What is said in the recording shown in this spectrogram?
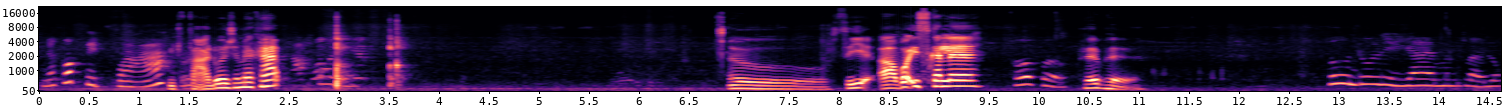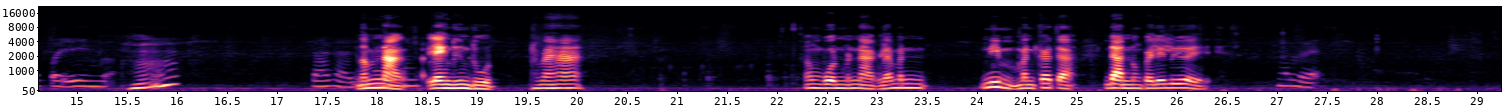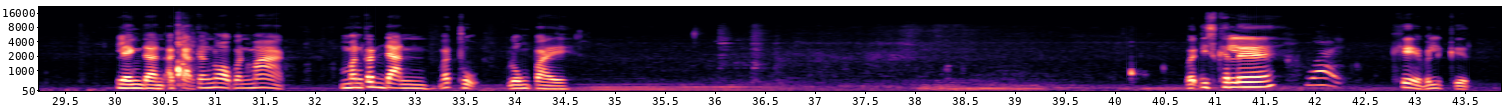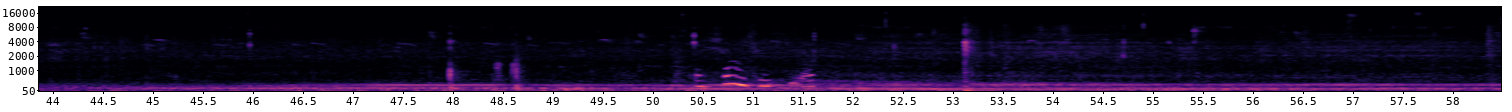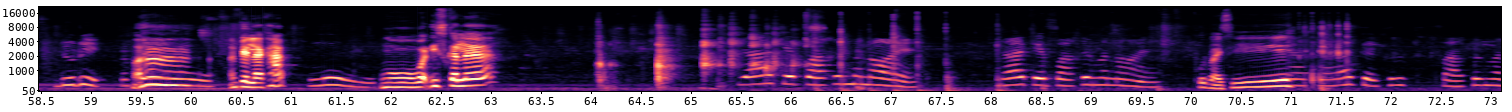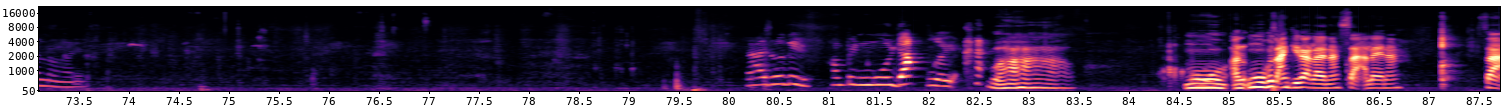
แล้วก็ปิดฝา ปิดฝาด้วยใช่ไหมครับ เออสีอ่า what is color เพิ่มเพิ่ม purple เพิ่มดูดิยายมันไหลลงไปเองอะหืมยายไหลลงไปน้ำหนักแรงดึงดูดทำไมฮะ ข้างบนมันหนักแล้วมันนิ่มมันก็จะดันลงไปเรื่อยนั่นแหละๆ แรงดันอากาศข้างนอกมันมาก มันก็ดันวัตถุลงไป What is color ว่าย Okay very good ไอช่าง สีเขียวดูดิมันเป็นอ่ามันเป็นอะไรครับ งู งู What is color ย่าเก็บฝาขึ้นมาหน่อยย่าเก็บฝาขึ้นมาหน่อย พูดใหม่สิย่าย่าเก็บขึ้น ฝาขึ้นมาหน่อยย่าดูดิทำเป็นงูยักษ์เลย ว้าว งูอะงูภาษาอังกฤษว่าอะไรนะสะอะไรนะสะ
